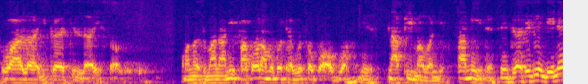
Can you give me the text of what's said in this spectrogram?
wa ala ibadillahi sholihin. Ono semana ini fakola mau dawuh sapa Allah, Nabi mawon ya. Sami. Sing jelas itu intinya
